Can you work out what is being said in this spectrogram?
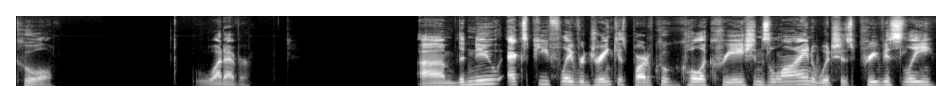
Cool. Whatever. Um, the new XP flavored drink is part of Coca Cola Creations line, which has previously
